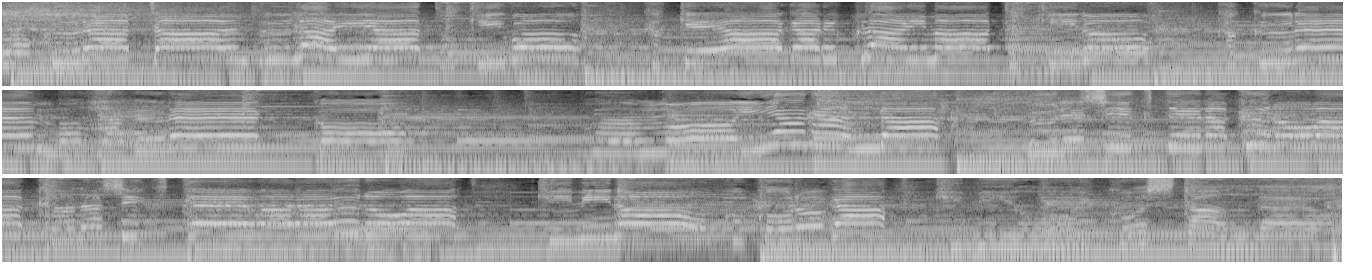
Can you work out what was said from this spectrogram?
僕らタイムフライヤー時を駆け上がるクライマー時の悲しくて笑うのは君の心が君を追い越したんだよ。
